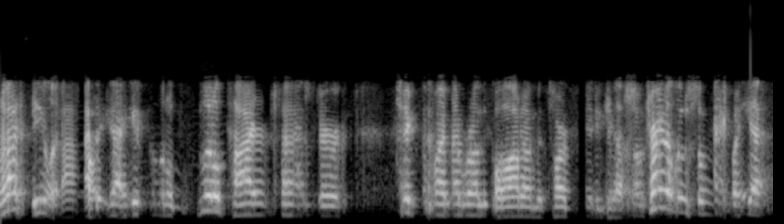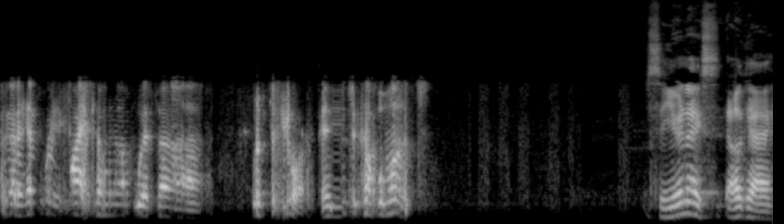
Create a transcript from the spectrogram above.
And I feel it. I, I get a little little tired faster. Ticked if I remember on the bottom. It's hard for me to get up. So I'm trying to lose some weight, but yes, I got a heavyweight fight coming up with uh with Fedor in just a couple months. So you're next. Okay,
